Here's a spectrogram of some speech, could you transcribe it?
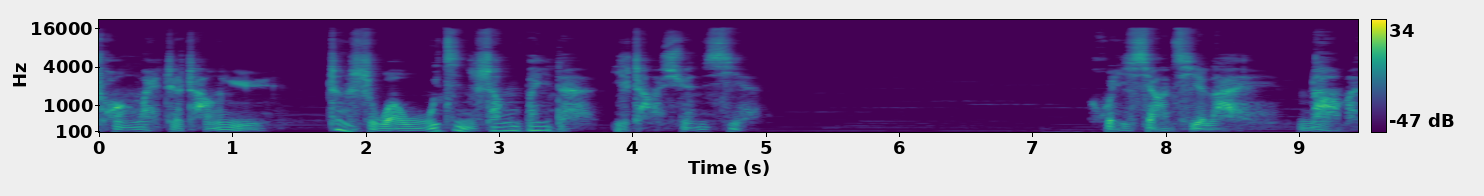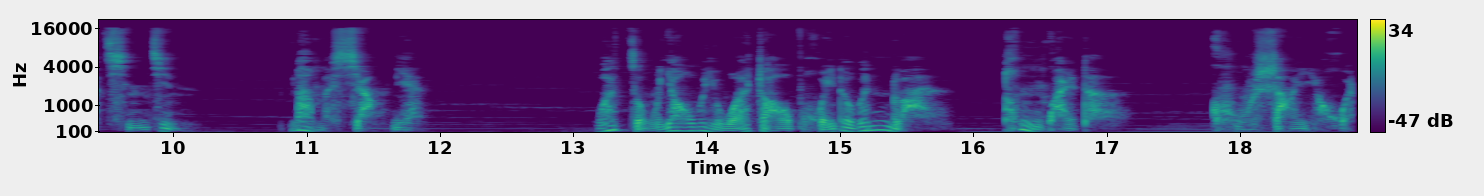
窗外这场雨，正是我无尽伤悲的一场宣泄。回想起来，那么亲近，那么想念。我总要为我找不回的温暖，痛快的。哭上一回。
